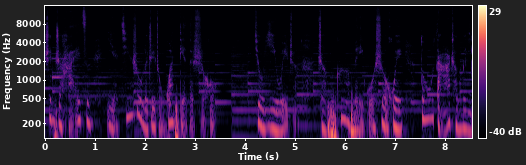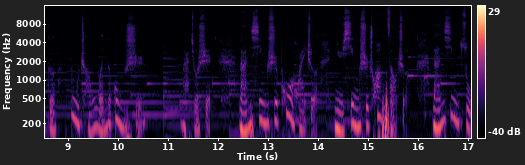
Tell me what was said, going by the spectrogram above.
甚至孩子也接受了这种观点的时候，就意味着整个美国社会都达成了一个不成文的共识。那就是，男性是破坏者，女性是创造者。男性阻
